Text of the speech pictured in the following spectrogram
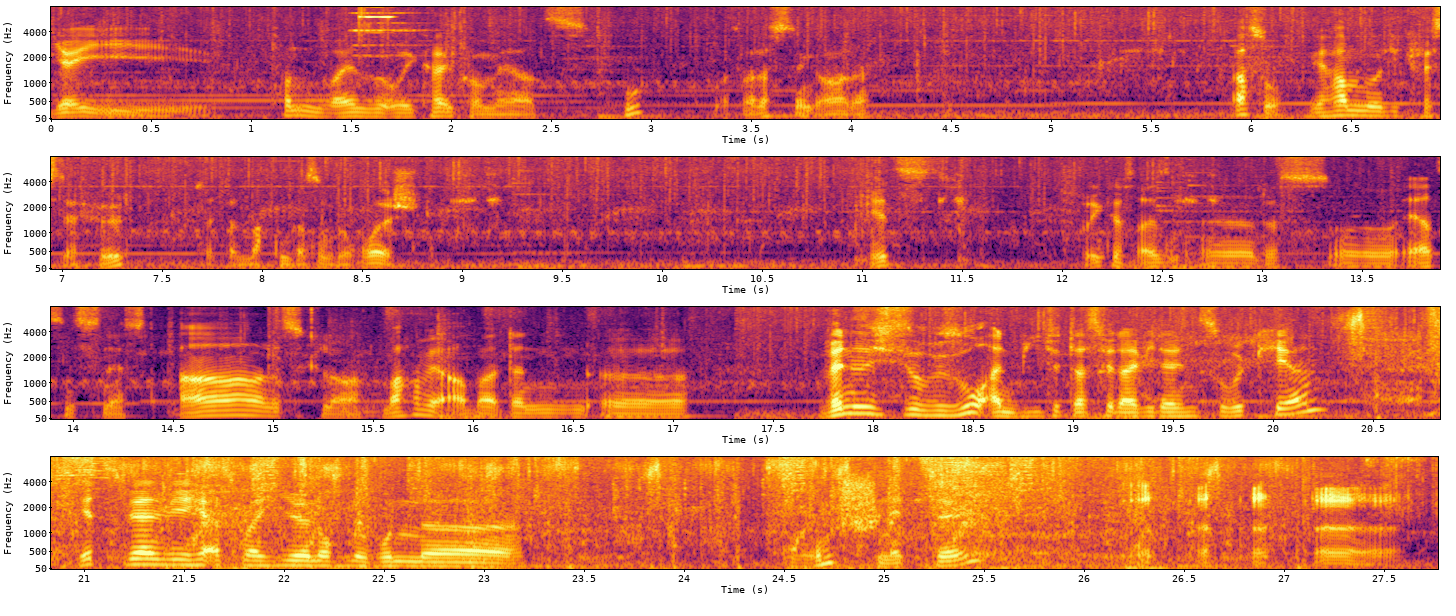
Yay. Tonnenweise Orikalkommerz. Huh, was war das denn gerade? Achso, wir haben nur die Quest erfüllt. Dann machen wir so ein Geräusch? Jetzt Bringt das Eisen, äh, das äh, Erz. Ah, alles klar. Machen wir aber dann, äh, wenn es sich sowieso anbietet, dass wir da wieder hin zurückkehren. Jetzt werden wir hier erstmal hier noch eine Runde rumschnetzeln.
